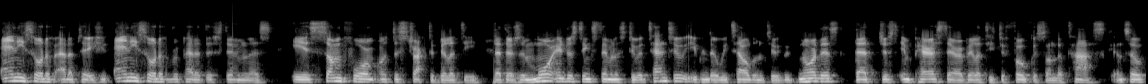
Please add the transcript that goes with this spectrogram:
any sort of adaptation, any sort of repetitive stimulus is some form of distractibility, that there's a more interesting stimulus to attend to, even though we tell them to ignore this, that just impairs their ability to focus on the task. And so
